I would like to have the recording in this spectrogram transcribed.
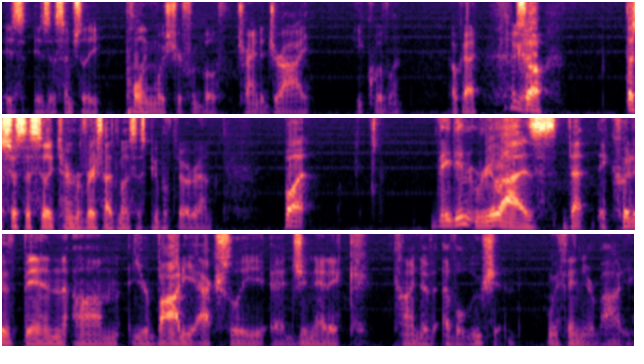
is is essentially pulling moisture from both trying to dry equivalent. Okay, Okay. so that's just a silly term reverse osmosis. People throw it around. But they didn't realize that it could have been um, your body actually a genetic kind of evolution within your body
